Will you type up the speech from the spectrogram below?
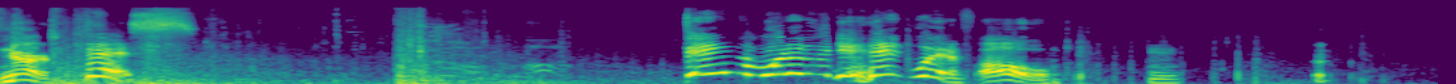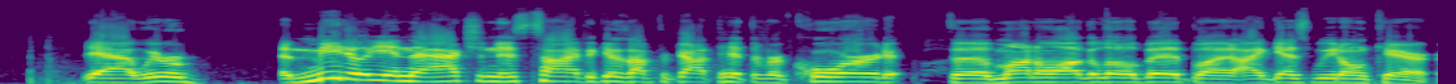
Nerf this! Damn, what did I with? Oh. yeah, we were immediately in the action this time because I forgot to hit the record to monologue a little bit, but I guess we don't care.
